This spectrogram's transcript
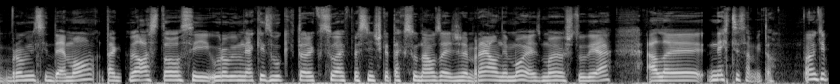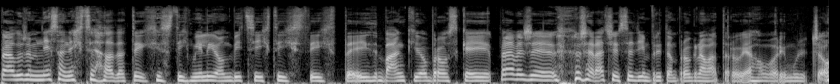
robím si demo, tak veľa z toho si urobím nejaké zvuky, ktoré sú aj v pesničke, tak sú naozaj že reálne moje, z mojho štúdia, ale nechce sa mi to. Poviem ti pravdu, že mne sa nechce hľadať tých, z tých milión bicích, tých, z tých, tej banky obrovskej. Práve, že, že radšej sedím pri tom programátorovi a hovorím mu, že čo.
